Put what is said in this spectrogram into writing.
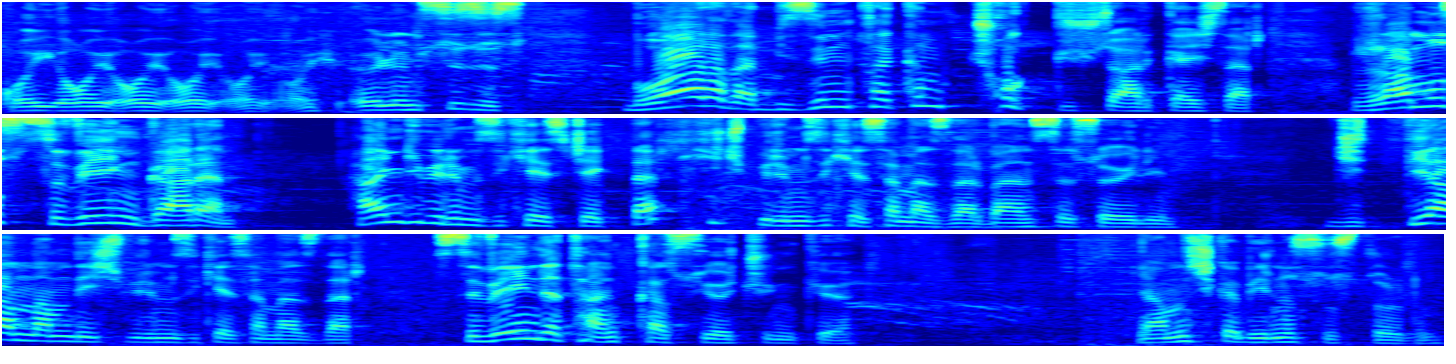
Oy oy oy oy oy oy. Ölümsüzüz. Bu arada bizim takım çok güçlü arkadaşlar. Ramus, Swain, Garen. Hangi birimizi kesecekler? Hiçbirimizi kesemezler ben size söyleyeyim. Ciddi anlamda hiçbirimizi kesemezler. Swain de tank kasıyor çünkü. Yanlışlıkla birini susturdum.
